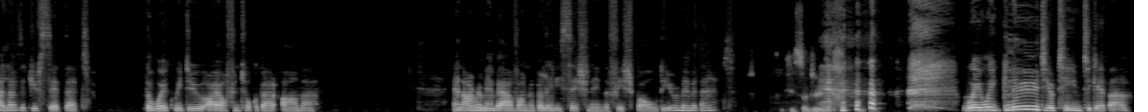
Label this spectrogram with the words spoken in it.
I love that you've said that. The work we do, I often talk about armor. And I remember our vulnerability session in the fishbowl. Do you remember that? Yes, I do. Where we glued your team together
